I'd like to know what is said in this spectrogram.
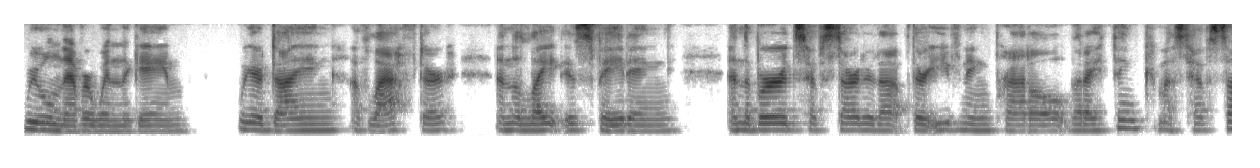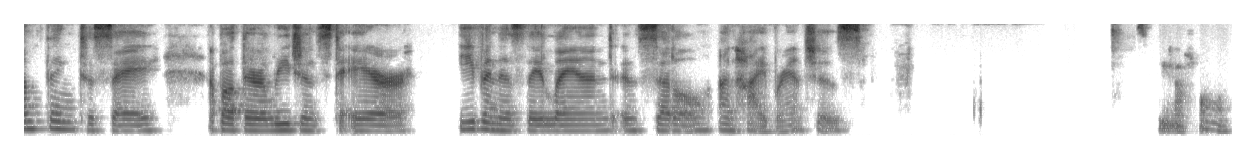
We will never win the game. We are dying of laughter, and the light is fading, and the birds have started up their evening prattle that I think must have something to say about their allegiance to air, even as they land and settle on high branches. It's beautiful.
